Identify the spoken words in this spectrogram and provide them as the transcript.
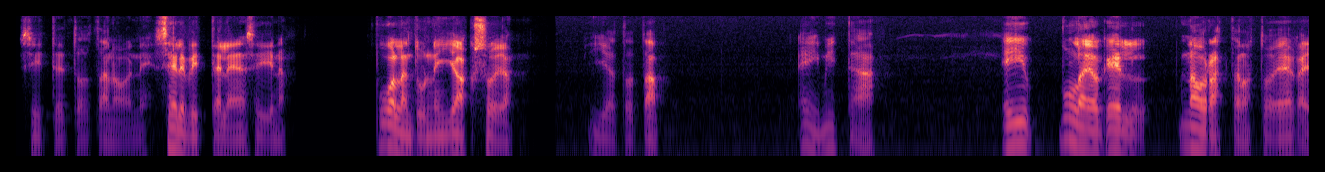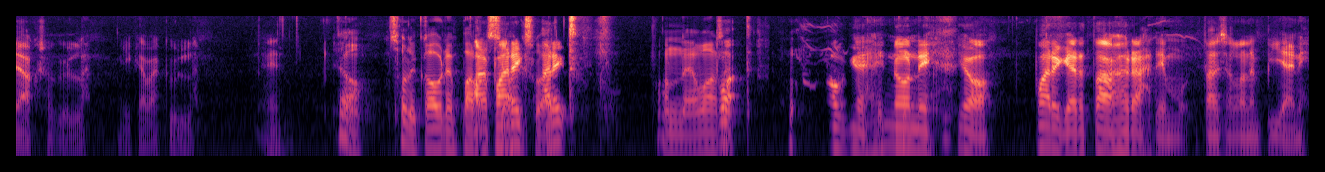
sitten tota noin, niin selvitteleen siinä puolen tunnin jaksoja. Ja tota, ei mitään. Ei, mulla ei oikein naurattanut tuo eka jakso kyllä. ikävä kyllä. En. Joo, se oli kauden paras pari, jakso, pari, onnea vaan pa- sitten. Okei, okay, no niin, joo. Pari kertaa hörähdin, tai sellainen pieni,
